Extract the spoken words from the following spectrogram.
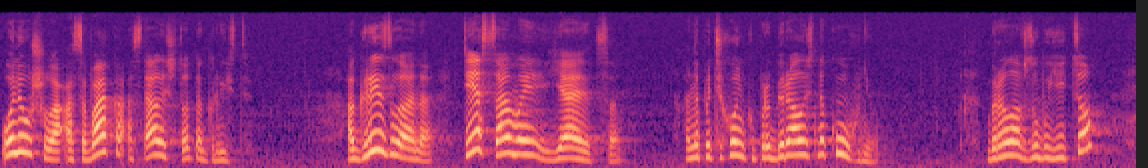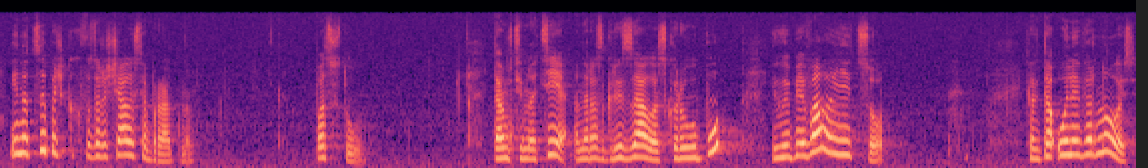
Оля ушла, а собака осталась что-то грызть. А грызла она те самые яйца. Она потихоньку пробиралась на кухню – брала в зубы яйцо и на цыпочках возвращалась обратно под стул. Там в темноте она разгрызала скорлупу и выпивала яйцо. Когда Оля вернулась,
